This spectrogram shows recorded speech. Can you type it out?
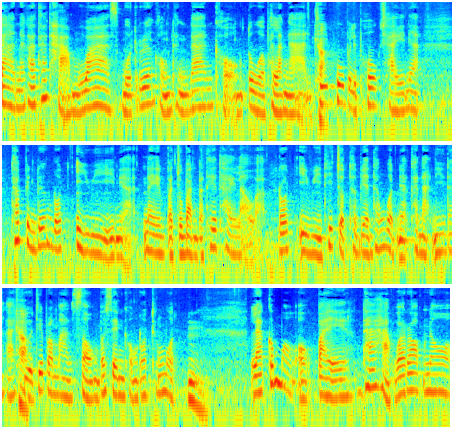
การณ์นะคะ ถ้าถามว่าสมมติเรื่องของทางด้านของตัวพลังงานครับที่ผู้บริโภคใช้เนี่ยถ้าเป็นเรื่องรถ EV เนี่ยในปัจจุบันประเทศไทยเราอะรถ EV ที่จดทะเบียนทั้งหมดเนี่ยขณะนี้นะคะครับอยู่ที่ประมาณ 2%ของรถทั้งหมดอืมแล้วก็มองออกไปถ้าหากว่ารอบนอก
